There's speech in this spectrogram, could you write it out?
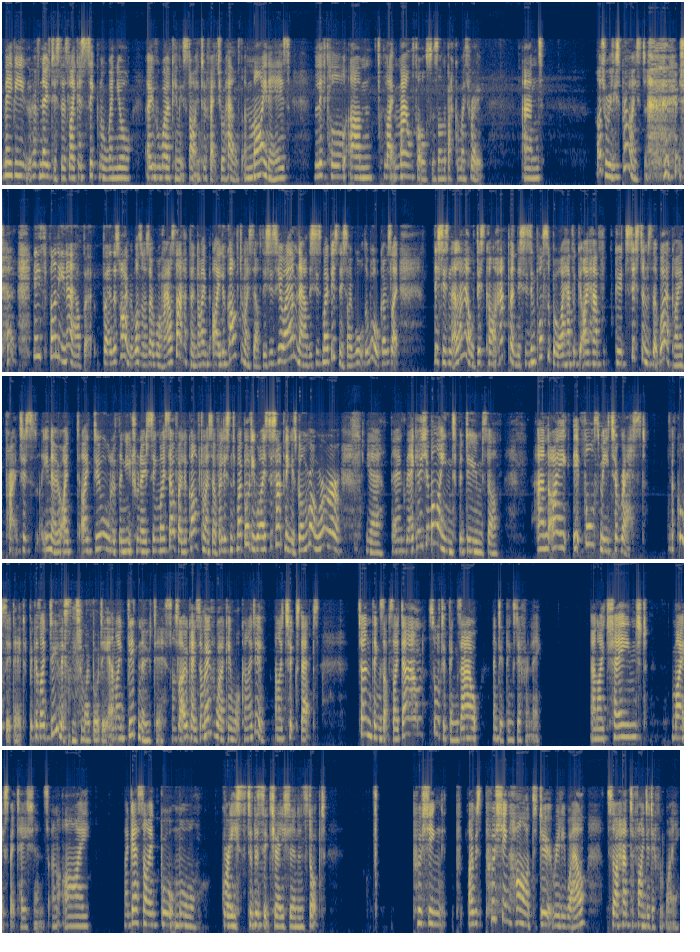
maybe you have noticed there's like a signal when you're overworking, it's starting to affect your health. And mine is little um, like mouth ulcers on the back of my throat. And I was really surprised. it's funny now, but but at the time it wasn't. I was like, well, how's that happened? I I look after myself. This is who I am now. This is my business. I walk the walk. I was like, this isn't allowed. This can't happen. This is impossible. I have a, I have good systems that work. I practice. You know, I I do all of the neutral noticing myself. I look after myself. I listen to my body. Why is this happening? It's gone wrong. Yeah, there there goes your mind for doom stuff. And I it forced me to rest of course it did, because I do listen to my body and I did notice. I was like, okay, so I'm overworking, what can I do? And I took steps, turned things upside down, sorted things out, and did things differently. And I changed my expectations and I I guess I brought more grace to the situation and stopped pushing I was pushing hard to do it really well, so I had to find a different way.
